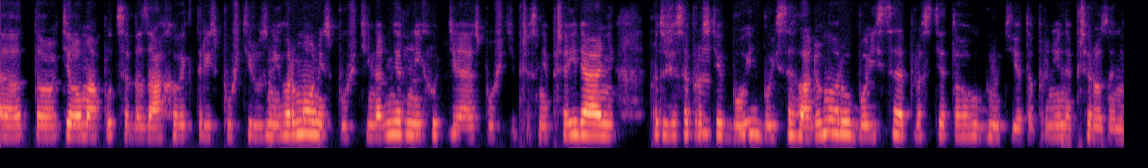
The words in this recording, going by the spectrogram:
eh, to tělo má pod sebe záchovy, který spouští různé hormony, spouští nadměrné chutě, spouští přesně přejídání, protože se prostě hmm. bojí, bojí se hladomoru, bojí se prostě toho hubnutí, je to pro ně nepřirozený.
